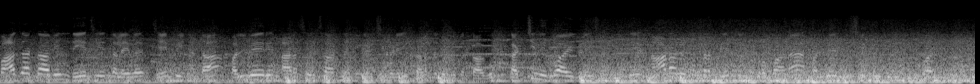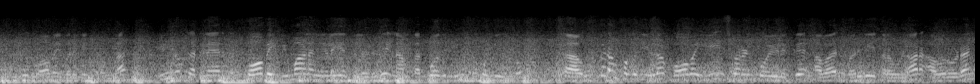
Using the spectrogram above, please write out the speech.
பாஜகவின் தேசிய தலைவர் ஜே பி நட்டா பல்வேறு அரசியல் சார்ந்த நிகழ்ச்சிகளில் கலந்து கொள்வதற்காகவும் கட்சி நிர்வாகிகளை சந்தித்து நாடாளுமன்ற தேர்தல் தொடர்பான பல்வேறு விஷயங்கள் குறித்து விவாதிப்பதற்கும் கோவை வருகை தருகிறார் இன்னும் சற்று நேரத்தில் கோவை விமான நிலையத்திலிருந்து நாம் தற்போது நின்று கொண்டிருக்கும் உக்கடம் பகுதியில் கோவை ஈஸ்வரன் கோயிலுக்கு அவர் வருகை தரவுள்ளார் அவருடன்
